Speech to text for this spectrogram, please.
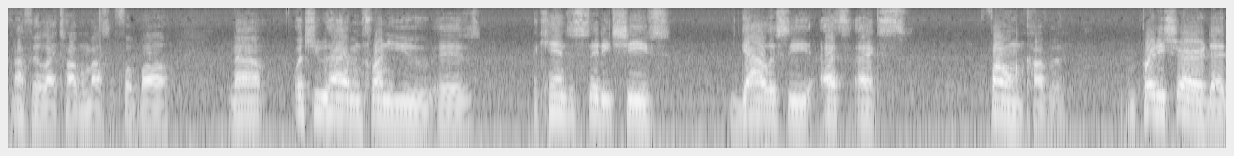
and I feel like talking about some football. Now, what you have in front of you is a Kansas City Chiefs Galaxy SX phone cover. I'm pretty sure that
